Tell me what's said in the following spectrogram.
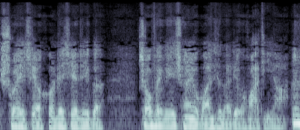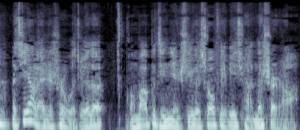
说一些和这些这个消费维权有关系的这个话题啊。嗯，那接下来这事儿，我觉得 恐怕不仅仅是一个消费维权的事儿啊，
